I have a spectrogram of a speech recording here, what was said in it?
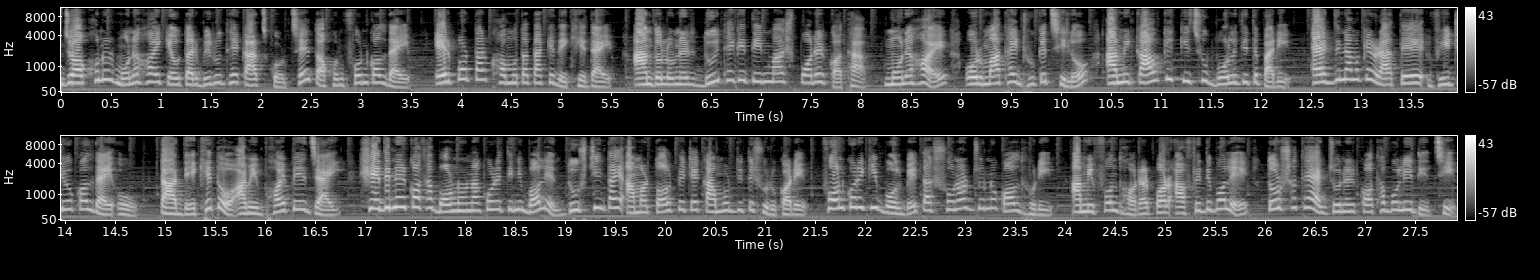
যখন ওর মনে হয় কেউ তার বিরুদ্ধে কাজ করছে, তখন ফোন কল দেয়। এরপর তার ক্ষমতা তাকে দেখিয়ে দেয়। আন্দোলনের দুই থেকে তিন মাস পরের কথা। মনে হয় ওর মাথায় ঢুকেছিল, আমি কাউকে কিছু বলে দিতে পারি। একদিন আমাকে রাতে ভিডিও কল দেয় ও। তা দেখে তো আমি ভয় পেয়ে যাই। সেদিনের কথা বর্ণনা করে তিনি বলেন, দুশ্চিন্তায় আমার তলপেটে কামড় দিতে শুরু করে। ফোন করে কি বলবে তা শোনার জন্য কল ধরি আমি ফোন ধরার পর আফ্রিদি বলে, তোর সাথে একজনের কথা বলিয়ে দিচ্ছি।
